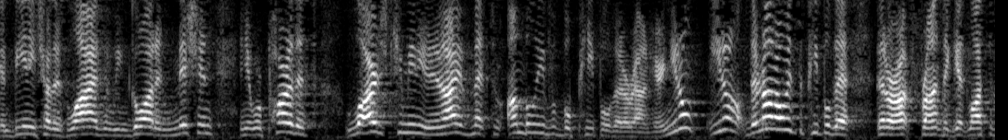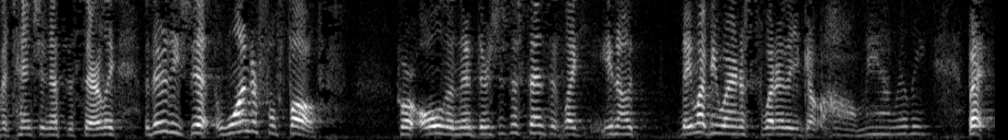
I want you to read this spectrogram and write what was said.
and be in each other's lives and we can go out in mission, and yet we're part of this large community. And I have met some unbelievable people that are around here. And you don't, you don't, they're not always the people that, that are up front that get lots of attention necessarily, but they're these uh, wonderful folks who are old and there's just a sense of like, you know, they might be wearing a sweater that you go, oh man, really? But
